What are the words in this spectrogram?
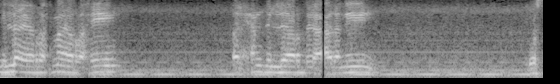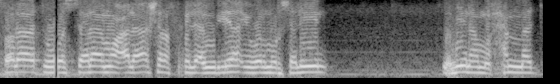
بسم الله الرحمن الرحيم. الحمد لله رب العالمين. والصلاة والسلام على أشرف الأنبياء والمرسلين نبينا محمد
